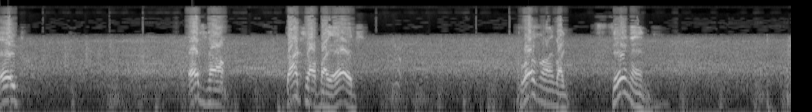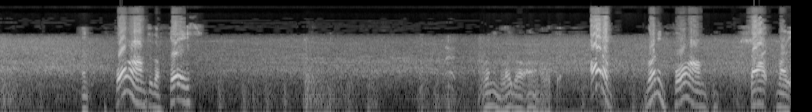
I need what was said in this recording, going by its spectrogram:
Edge. Edge now. Back shot by Edge. clothesline by Stinging. And forearm to the face. Running leg I don't know what the... Running forearm shot by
